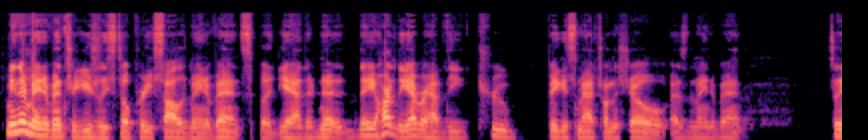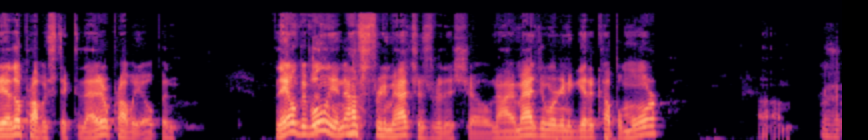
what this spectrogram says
I mean, their main events are usually still pretty solid main events, but yeah, they're no, they hardly ever have the true biggest match on the show as the main event. So yeah, they'll probably stick to that. It'll probably open. They they've only announced three matches for this show. Now I imagine we're going to get a couple more. Um, Right.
